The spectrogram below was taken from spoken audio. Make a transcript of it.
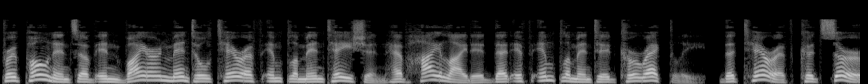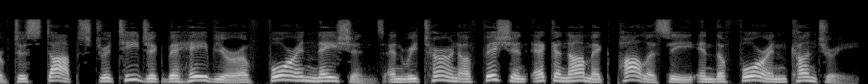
Proponents of environmental tariff implementation have highlighted that if implemented correctly, the tariff could serve to stop strategic behavior of foreign nations and return efficient economic policy in the foreign country.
